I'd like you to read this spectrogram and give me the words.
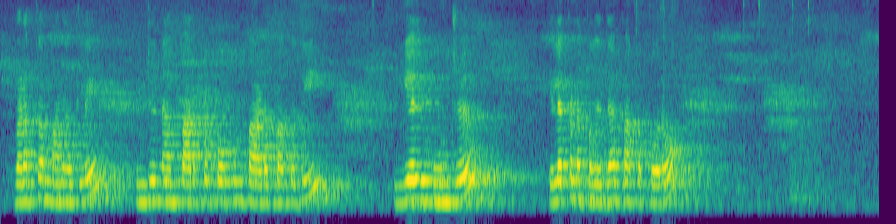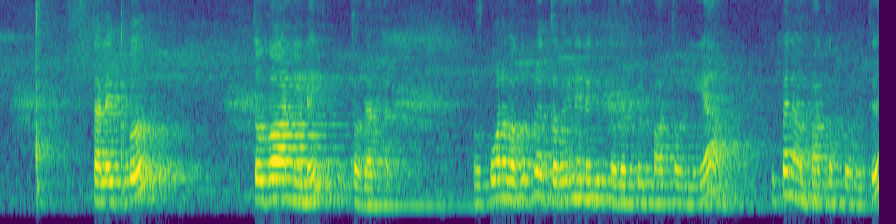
வணக்கம் மாணவர்களே. இன்று நாம் பார்க்க போகும் பாடப்பகுதி இயல் மூன்று இலக்கண பகுதி தான் பார்க்க போகிறோம் தலைப்பு தொகாநிலை தொடர்கள். போன வகுப்பில் தொகைநிலை தொடர்கள் பார்த்தோம் இல்லையா? இப்போ நம்ம பார்க்க போகிறது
